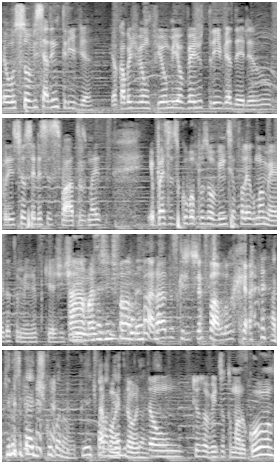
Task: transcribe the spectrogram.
eu sou viciado em trivia. Eu acabo de ver um filme e eu vejo trivia dele. eu- por isso eu sei desses fatos, mas eu peço desculpa pros ouvintes se eu falei alguma merda também, né? Porque a gente. Ah, mas a gente fala bem. Paradas que a gente já falou, cara. Aqui não se pede desculpa, não. Aqui a gente Tá fala bom, merda então, então, que os ouvintes eu tomar no cu.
